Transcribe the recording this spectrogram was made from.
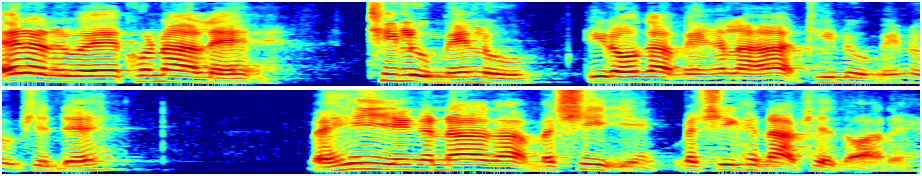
အဲ့ဒါလိုပဲခုနလဲထီလူမင်းလို့ဒီလောကမင်္ဂလာကထီလူမင်းလို့ဖြစ်တယ်မဟိယင်ကနာကမရှိရင်မရှိခဏဖြစ်သွားတယ်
